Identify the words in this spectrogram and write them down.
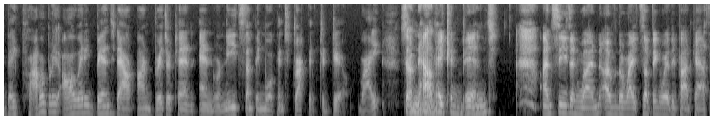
they probably already binged out on Bridgerton and will need something more constructive to do, right? So now they can binge on season one of the Write Something Worthy podcast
